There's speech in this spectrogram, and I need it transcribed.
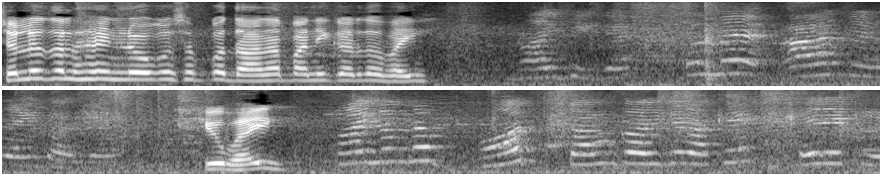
चलो तो इन लोगों को सबको दाना पानी कर दो भाई भाई ठीक है तो मैं आज नहीं कर रहा क्यों भाई? भाई लोग ना बहुत तंग करके रखे ये देखिए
